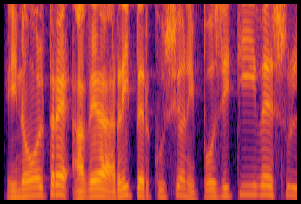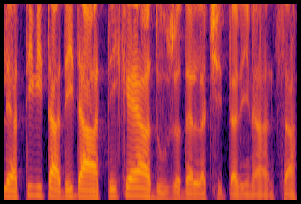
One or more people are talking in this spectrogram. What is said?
Inoltre aveva ripercussioni positive sulle attività didattiche ad uso della cittadinanza.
